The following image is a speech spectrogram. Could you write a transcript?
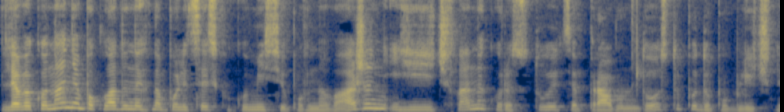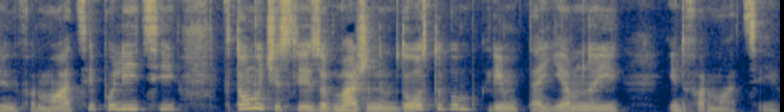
Для виконання покладених на поліцейську комісію повноважень її члени користуються правом доступу до публічної інформації поліції, в тому числі з обмеженим доступом, крім таємної інформації.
